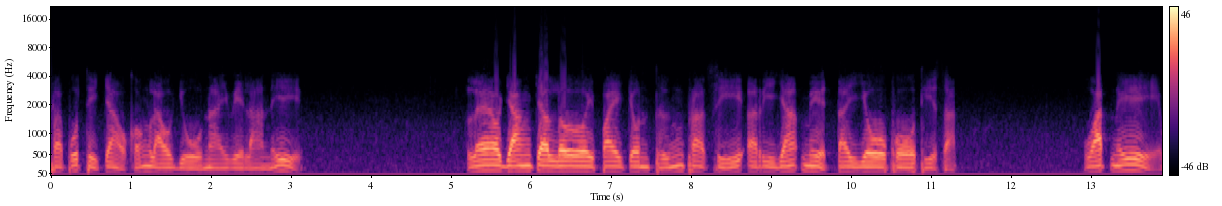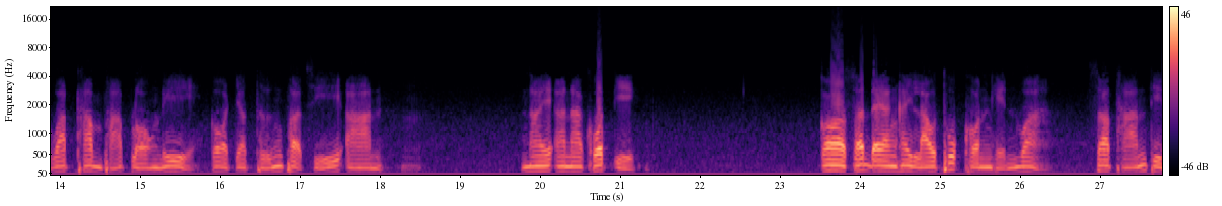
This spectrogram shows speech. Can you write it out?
พระพุทธเจ้าของเราอยู่ในเวลานี้ แล้วยังจะเลยไปจนถึงพระศรีอริยะเมตไตโยโพธิสัตว์ วัดนี้วัดถ้ำผาปลองนี้ก็จะถึงพระศรีอาน ในอนาคตอีก ก็แสดงให้เราทุกคนเห็นว่า สถานที่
